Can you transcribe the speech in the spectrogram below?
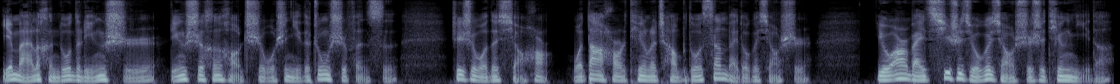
也买了很多的零食，零食很好吃。我是你的忠实粉丝，这是我的小号，我大号听了差不多三百多个小时，有二百七十九个小时是听你的，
